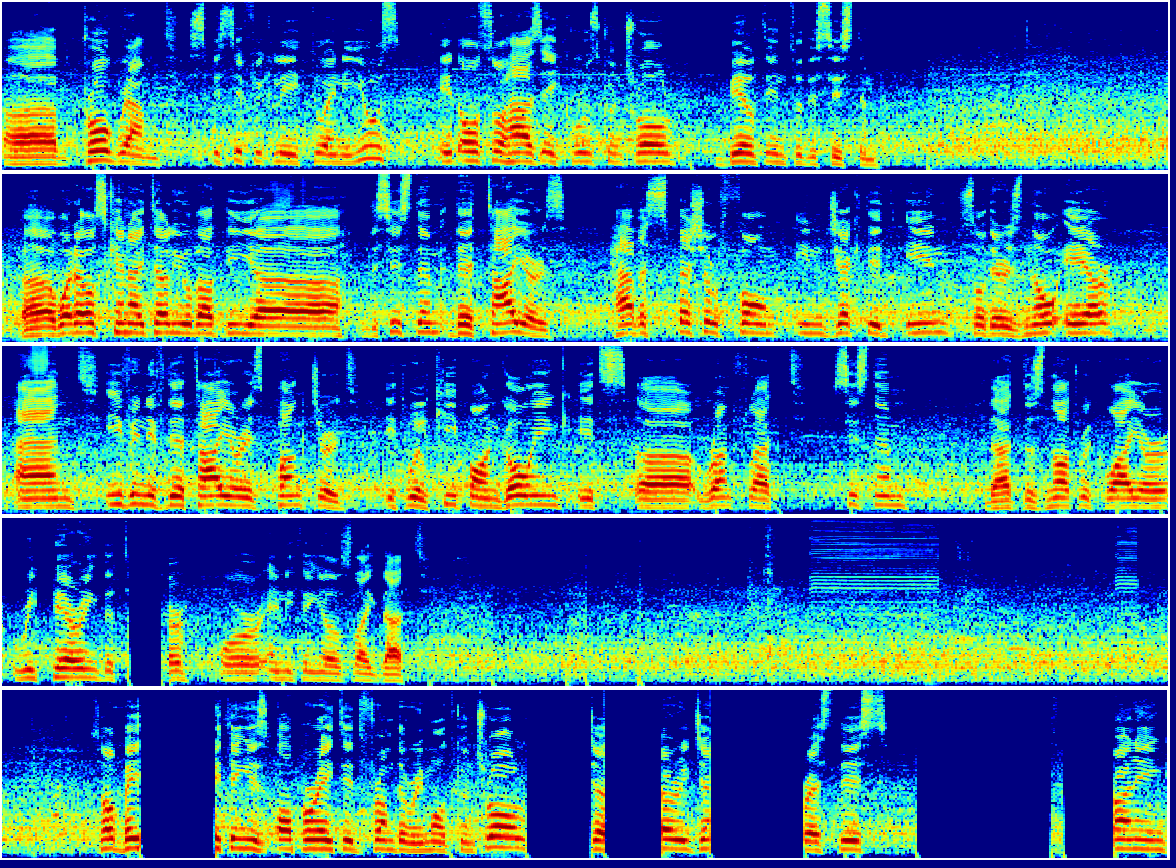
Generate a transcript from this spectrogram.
uh, programmed specifically to any use. It also has a cruise control built into the system. Uh, what else can I tell you about the, uh, the system? The tires have a special foam injected in so there is no air and even if the tire is punctured it will keep on going. It's a run flat system that does not require repairing the tire or anything else like that. So basically everything is operated from the remote control. Just very gently press this, running,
